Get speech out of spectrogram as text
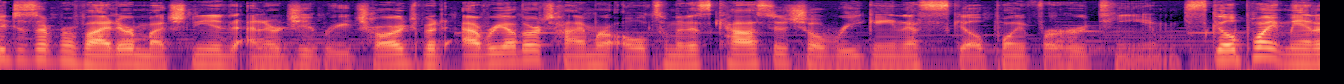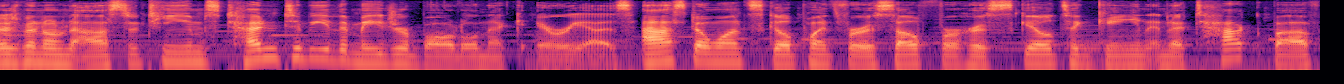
only does it provide her much needed energy recharge, but every other time her ultimate is casted, she'll regain a skill point for her team. Skill point management on Asta teams tend to be the major bottleneck areas. Asta wants skill points for herself for her skill to gain an attack buff,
